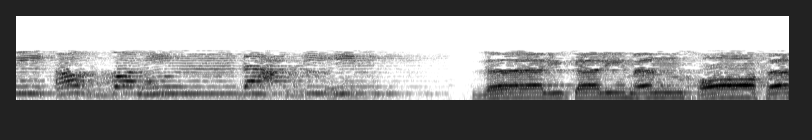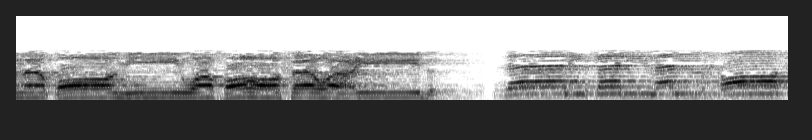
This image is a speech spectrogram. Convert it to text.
الأرض من بعدهم. ذلك لمن خاف مقامي وخاف وعيد ذلك لمن خاف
